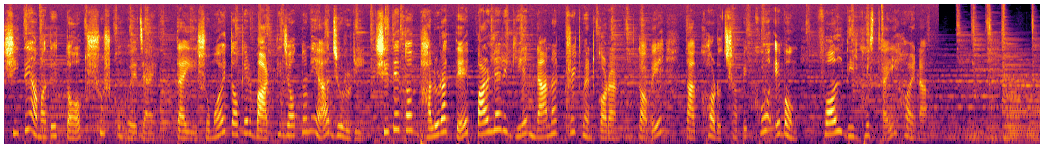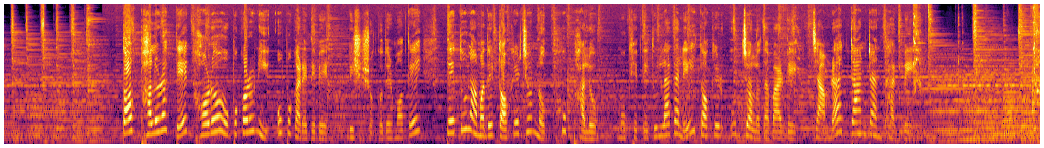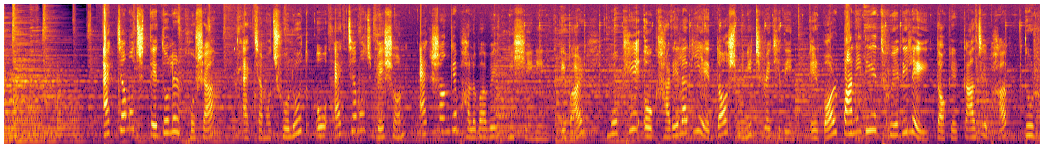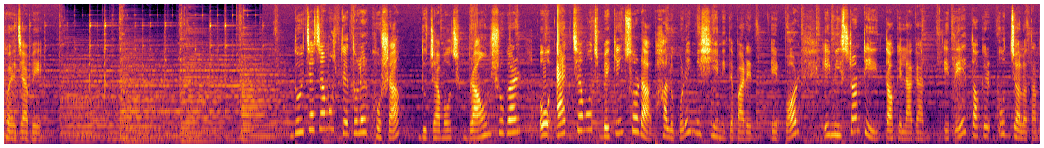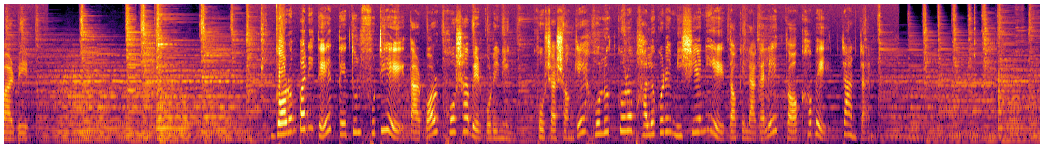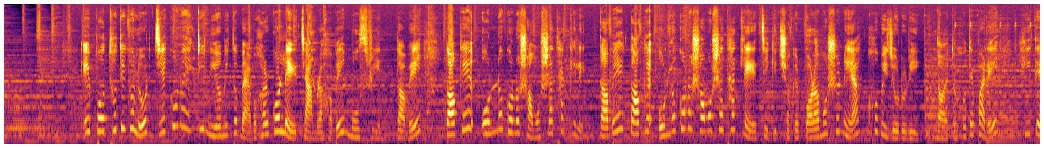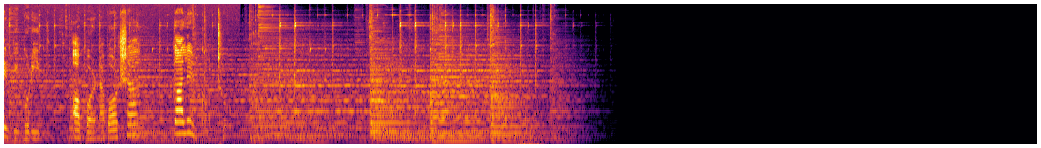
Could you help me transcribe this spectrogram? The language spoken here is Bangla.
শীতে আমাদের ত্বক শুষ্ক হয়ে যায়। তাই এ সময় ত্বকের বাড়তি যত্ন নেওয়া জরুরি। শীতের ত্বক ভালো রাখতে পার্লারে গিয়ে নানা ট্রিটমেন্ট করান, তবে তা খরচ সাপেক্ষ এবং ফল দীর্ঘস্থায়ী হয় না। ত্বক ভালো রাখতে ঘরোয়া উপকরণই উপকারে দেবে। বিশেষজ্ঞদের মতে, তেঁতুল আমাদের ত্বকের জন্য খুব ভালো। মুখে তেঁতুল লাগালেই ত্বকের উজ্জ্বলতা বাড়বে। চামড়া টান টান থাকবে। এক চামচ তেঁতুলের খোসা, এক চামচ হলুদ ও এক চামচ বেসন একসঙ্গে ভালোভাবে মিশিয়ে নিন। এবার মুখে ও ঘাড়ে লাগিয়ে 10 মিনিট রেখে দিন। এরপর পানি দিয়ে ধুয়ে দিলেই ত্বকের কালচে ভাব দূর হয়ে যাবে। দুই চা চামচ তেঁতুলের খোসা দু চামচ ব্রাউন সুগার ও এক চামচ বেকিং সোডা ভালো করে মিশিয়ে নিতে পারেন। এরপর এই মিশ্রণটি ত্বকে লাগান। এতে ত্বকের উজ্জ্বলতা বাড়বে। গরম পানিতে তেঁতুল ফুটিয়ে তারপর খোসা বের করে নিন। খোসার সঙ্গে হলুদ গুঁড়ো ভালো করে মিশিয়ে নিয়ে ত্বকে লাগালে ত্বক হবে টান টান এই পদ্ধতিগুলোর যে কোনো একটি নিয়মিত ব্যবহার করলে চামড়া হবে মসৃণ। তবে ত্বকে অন্য কোনো সমস্যা থাকলে, তবে ত্বকে অন্য কোনো সমস্যা থাকলে চিকিৎসকের পরামর্শ নেওয়া খুবই জরুরি, নয়তো হতে পারে হিতের বিপরীত। অপর্ণা বর্ষা, কালের কণ্ঠ।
